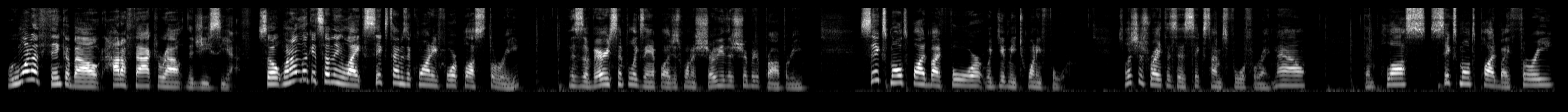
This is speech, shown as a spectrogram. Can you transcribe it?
we want to think about how to factor out the GCF. So when I look at something like 6 times the quantity 4 plus 3, this is a very simple example. I just want to show you the distributive property. 6 multiplied by 4 would give me 24. So let's just write this as 6 times 4 for right now. Then plus 6 multiplied by 3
